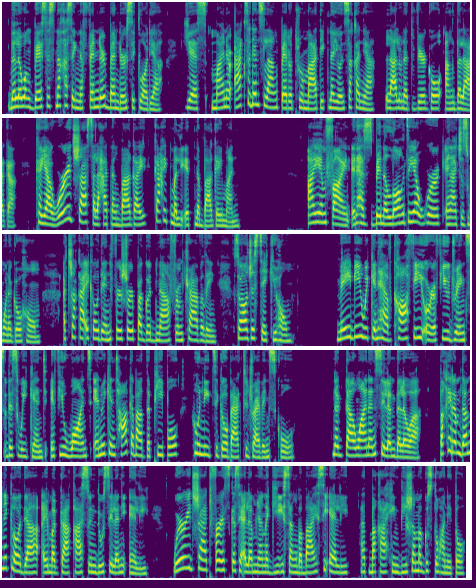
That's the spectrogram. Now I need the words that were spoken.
Dalawang beses na kasing na fender bender si Claudia. Yes, minor accidents lang pero traumatic na yon sa kanya, lalo na't Virgo ang dalaga. Kaya worried siya sa lahat ng bagay kahit maliit na bagay man. I am fine. It has been a long day at work and I just want to go home. At saka ikaw din for sure pagod na from traveling, so I'll just take you home. Maybe we can have coffee or a few drinks this weekend if you want and we can talk about the people who need to go back to driving school. Nagtawanan silang dalawa. Pakiramdam ni Claudia ay magkakasundo sila ni Ellie. Worried siya at first kasi alam niyang nag-iisang babae si Ellie at baka hindi siya magustuhan ito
